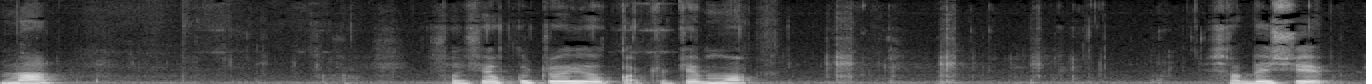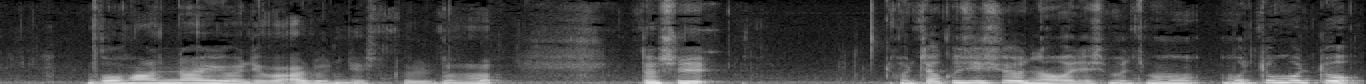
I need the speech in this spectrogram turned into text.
まあ咀嚼というかとても寂しいご飯内容ではあるんですけれども私私シューナはですねももともと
